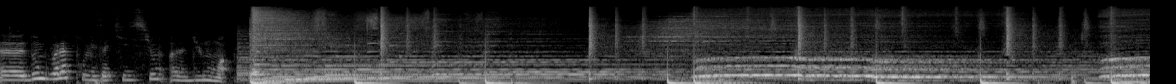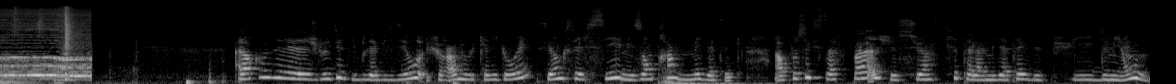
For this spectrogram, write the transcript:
Euh, donc voilà pour mes acquisitions euh, du mois. Alors comme je le dis au début de la vidéo, je vais une nouvelle catégorie, c'est donc celle-ci, mes emprunts médiathèques. Alors pour ceux qui ne savent pas, je suis inscrite à la médiathèque depuis 2011.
